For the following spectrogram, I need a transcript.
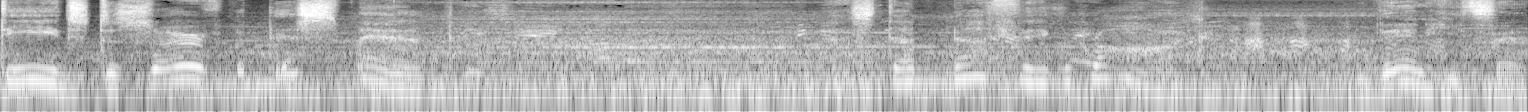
deeds deserve. But this man has done nothing wrong. Then he said,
